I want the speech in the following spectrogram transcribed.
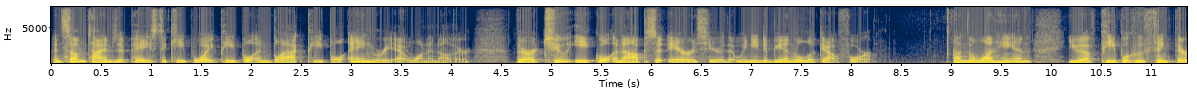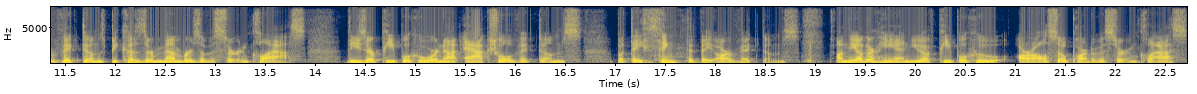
and sometimes it pays to keep white people and black people angry at one another. There are two equal and opposite errors here that we need to be on the lookout for. On the one hand, you have people who think they're victims because they're members of a certain class. These are people who are not actual victims, but they think that they are victims. On the other hand, you have people who are also part of a certain class,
